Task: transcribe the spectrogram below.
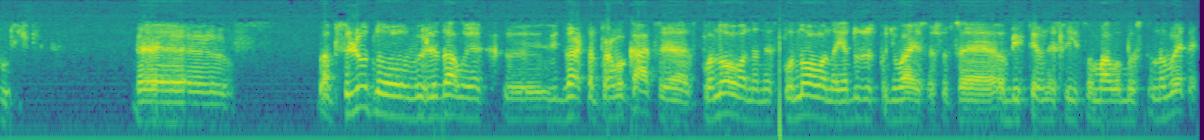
сутички. Абсолютно виглядало як е, відверта провокація, спланована, не спланована. Я дуже сподіваюся, що це об'єктивне слідство мало би встановити.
